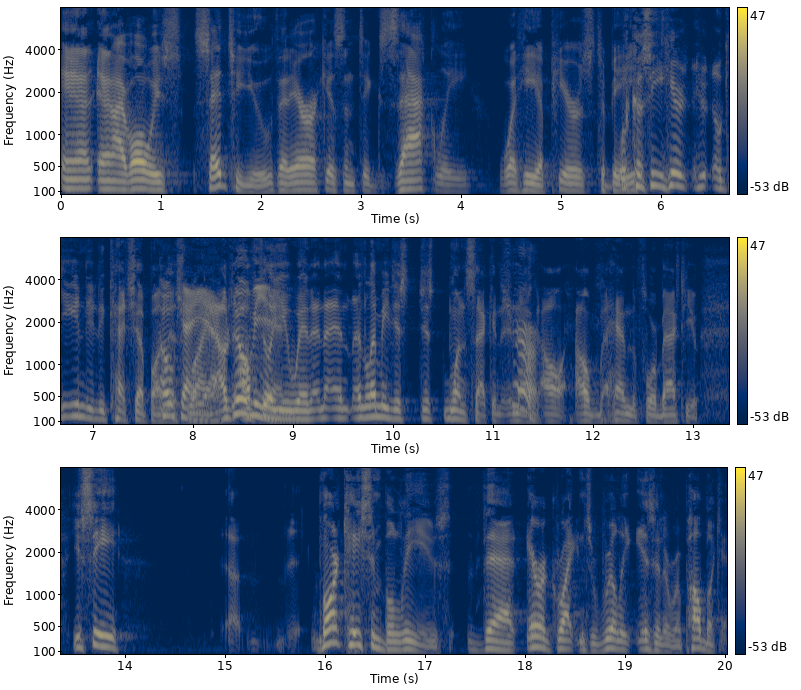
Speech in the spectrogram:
and and I've always said to you that Eric isn't exactly what he appears to be. because he here. here- Okay, you need to catch up on this, Okay, Ryan. yeah. I'll, Fill I'll fill in. you in, and, and and let me just just one second, and Sure. I'll, I'll I'll hand the floor back to you. You see, uh, Mark Kaysen believes that Eric Greitens really isn't a Republican.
